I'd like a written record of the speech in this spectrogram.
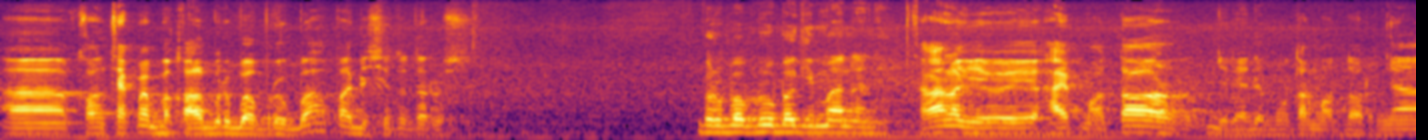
eh, konsepnya bakal berubah-berubah apa di situ terus? Berubah-berubah gimana nih? Sekarang lagi hype motor, jadi ada motor-motornya.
